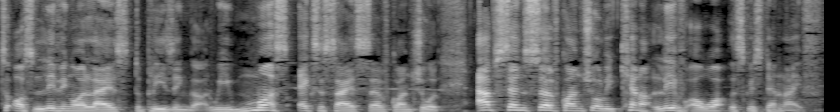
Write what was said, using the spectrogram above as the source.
to us living our lives to pleasing God. We must exercise self control. Absent self control, we cannot live or walk this Christian life.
